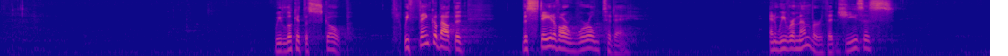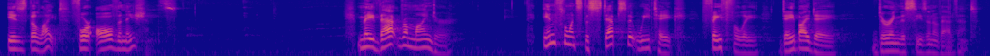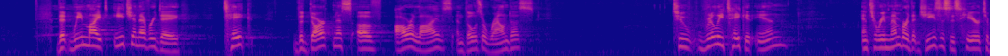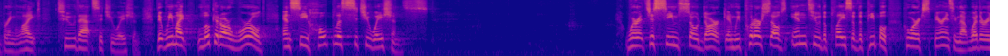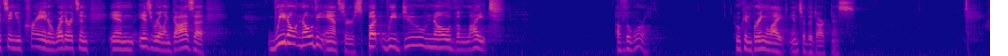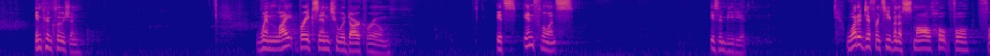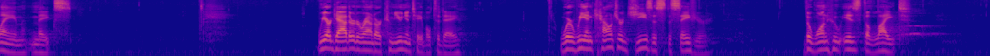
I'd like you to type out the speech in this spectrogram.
We look at the scope. We think about the, the state of our world today. And we remember that Jesus is the light for all the nations. May that reminder influence the steps that we take faithfully day by day during this season of Advent. That we might each and every day take the darkness of our lives and those around us to really take it in and to remember that Jesus is here to bring light to that situation. That we might look at our world and see hopeless situations where it just seems so dark, and we put ourselves into the place of the people who are experiencing that, whether it's in Ukraine or whether it's in, in Israel and Gaza. We don't know the answers, but we do know the light of the world who can bring light into the darkness. In conclusion, when light breaks into a dark room, its influence is immediate. What a difference even a small, hopeful flame makes. We are gathered around our communion table today where we encounter Jesus, the Savior, the one who is the light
